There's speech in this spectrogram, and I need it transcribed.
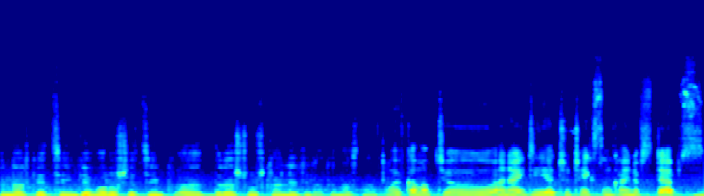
քննարկեցինք եւ որոշեցինք դրա շուրջ քայլեր իրականացնել։ we've come up to an idea to take some kind of steps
